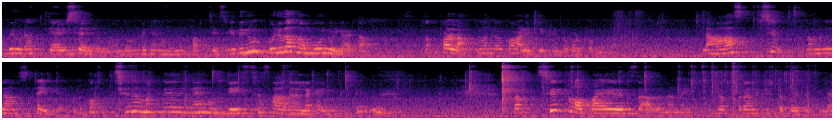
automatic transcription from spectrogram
അത് ഇവിടെ അത്യാവശ്യമായിരുന്നു. അതുകൊണ്ട് ഞാൻ ഒന്ന് പർച്ചേസ് ഇതിനും ഒരു ദഹം പോലും ഇല്ല കേട്ടോ. കൊള്ളാം. നല്ല ക്വാളിറ്റി ഒക്കെ ഉണ്ട് കുഴപ്പമൊന്നുമില്ല. ലാസ്റ്റ് നമ്മൾ ലാസ്റ്റ് ഐറ്റം ഇത് കുറച്ച് നമുക്ക് ഞാൻ ഉദ്ദേശിച്ച സാധനമല്ല കയ്യിൽ കിട്ടിയത്. കുറച്ച് ഫ്ലോപ്പായ ഒരു സാധനമാണ് ഇത്. അത്ര എനിക്ക് ഇഷ്ടപ്പെട്ടിട്ടില്ല.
